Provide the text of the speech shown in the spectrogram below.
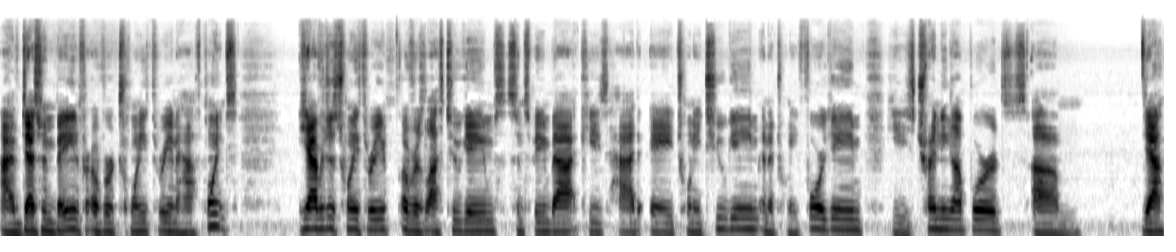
I have Desmond Bane for over 23 and a half points. He averages 23 over his last two games since being back. He's had a 22 game and a 24 game. He's trending upwards. Um, yeah,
